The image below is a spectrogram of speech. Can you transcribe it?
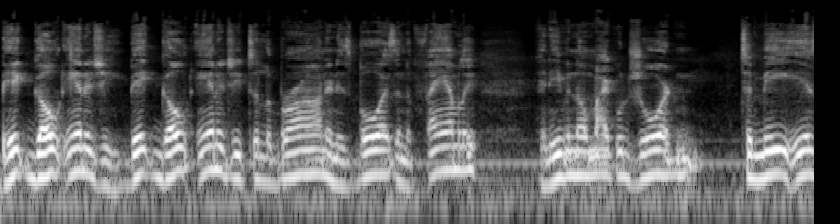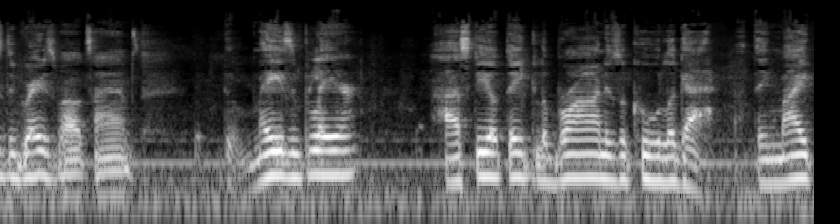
big GOAT energy, big GOAT energy to LeBron and his boys and the family. And even though Michael Jordan, to me, is the greatest of all times, amazing player, I still think LeBron is a cooler guy. I think Mike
